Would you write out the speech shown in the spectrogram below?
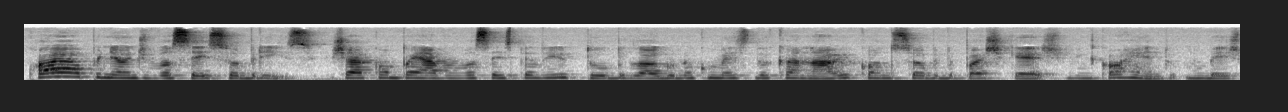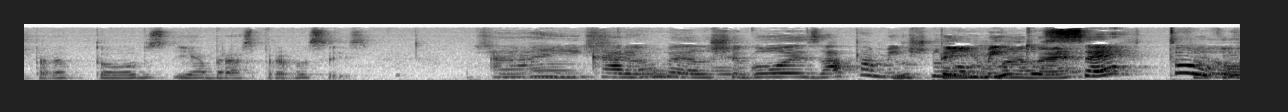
Qual é a opinião de vocês sobre isso? Já acompanhava vocês pelo YouTube logo no começo do canal e quando soube do podcast vim correndo. Um beijo para todos e abraço para vocês. Ai, caramba, eu- ela chegou exatamente No no, tema, momento né? certo.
